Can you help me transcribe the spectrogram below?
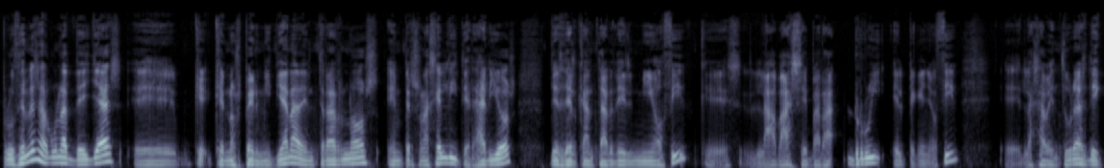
Producciones, algunas de ellas, eh, que, nos permitían adentrarnos en personajes literarios, desde el cantar del Mio Cid, que es la base para Rui, el pequeño Cid, eh, las aventuras de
